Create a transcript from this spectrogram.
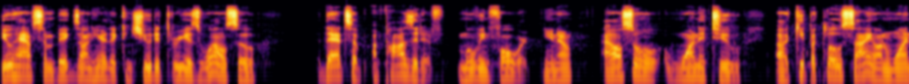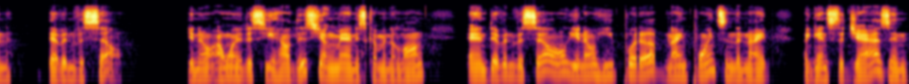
do have some bigs on here that can shoot at three as well. So that's a, a positive moving forward. You know, I also wanted to uh, keep a close eye on one Devin Vassell. You know, I wanted to see how this young man is coming along. And Devin Vassell, you know, he put up nine points in the night against the Jazz. And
